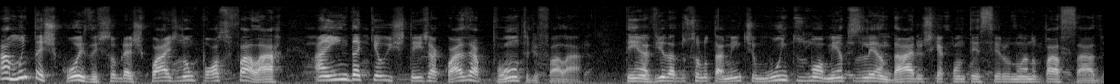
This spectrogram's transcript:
Há muitas coisas sobre as quais não posso falar, ainda que eu esteja quase a ponto de falar. Tem havido absolutamente muitos momentos lendários que aconteceram no ano passado.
